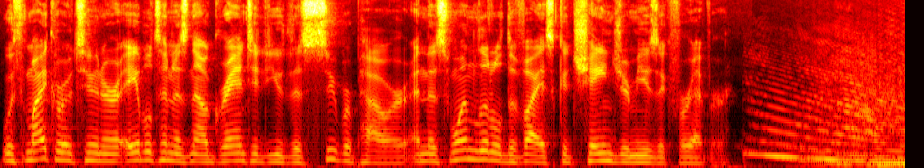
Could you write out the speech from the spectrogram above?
With MicroTuner, Ableton has now granted you this superpower, and this one little device could change your music forever. Hmm.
